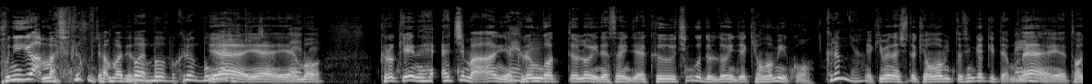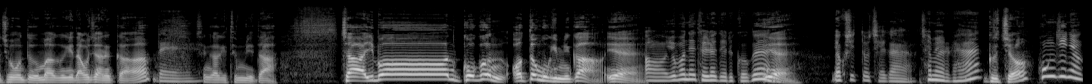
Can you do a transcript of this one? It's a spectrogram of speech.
분위기가 안 맞았나 보죠, 한마디로. 뭐, 뭐, 뭐 그런 뭔가 예, 있겠죠. 예, 예. 뭐 그렇긴 해- 했지만 예. 그런 것들로 인해서 이제 그 친구들도 이제 경험이 있고 그럼요. 예, 김연아 씨도 경험이 또 생겼기 때문에. 예, 더 좋은 또 음악이 나오지 않을까 네. 생각이 듭니다. 자 이번 곡은 어떤 곡입니까? 예, 어, 요번에 들려드릴 곡은 예, 역시 또 제가 참여를 한 그렇죠. 홍진영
